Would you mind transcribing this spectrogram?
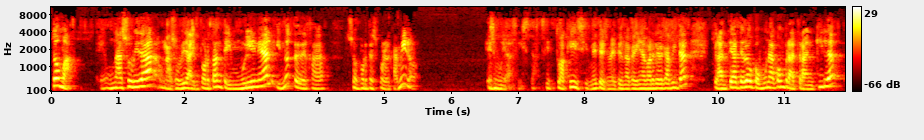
toma una subida, una subida importante y muy lineal y no te deja soportes por el camino. Es muy alcista. Tú aquí, si metes, metes una pequeña parte del capital, plantéatelo como una compra tranquila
